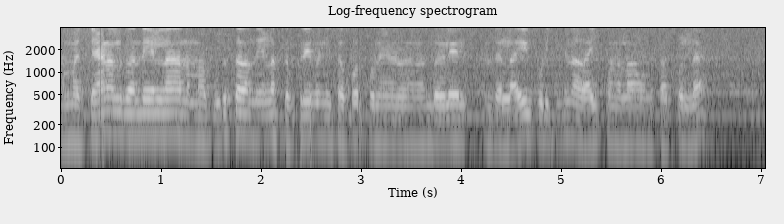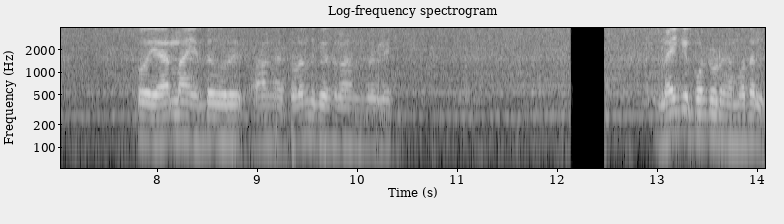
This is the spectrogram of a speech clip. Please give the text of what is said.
நம்ம சேனலுக்கு வந்தீங்கன்னா நம்ம புதுசாக வந்தீங்கன்னா சப்ஸ்கிரைப் பண்ணி சப்போர்ட் பண்ணி நண்பர்களே. இந்த லைவ் பிடிச்சிங்கன்னா லைக் பண்ணலாம். ஒன்றும் தப்பு இல்லை. ஸோ யாரெல்லாம் எந்த ஒரு வாங்க தொடர்ந்து பேசலாம் நண்பர்களே. லைக்கை போட்டு விடுங்க முதல்.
